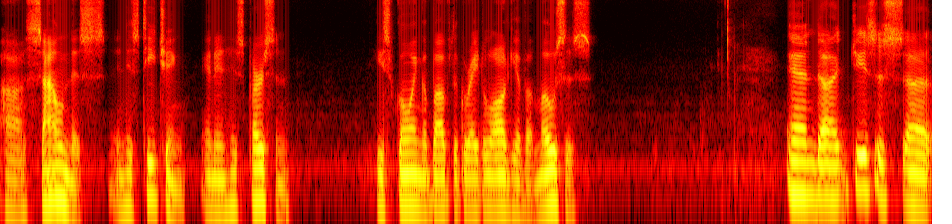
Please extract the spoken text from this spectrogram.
uh, soundness in his teaching and in his person He's going above the great lawgiver, Moses. And uh, Jesus, uh,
